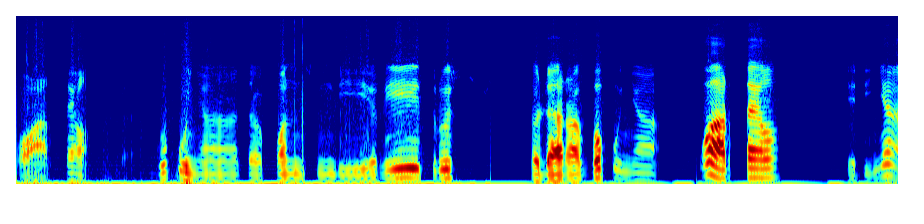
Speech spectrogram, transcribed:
wartel gue punya telepon sendiri terus saudara gue punya wartel jadinya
